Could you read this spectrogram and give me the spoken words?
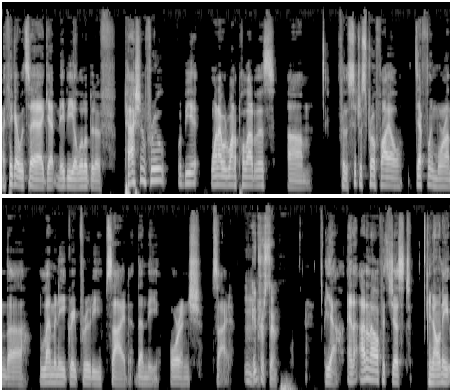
I think I would say I get maybe a little bit of passion fruit would be one I would want to pull out of this. Um, for the citrus profile, definitely more on the lemony, grapefruity side than the orange side. Mm. Interesting. Yeah, and I don't know if it's just you know. Let me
